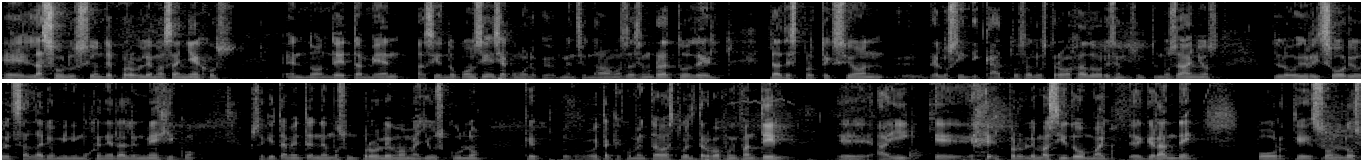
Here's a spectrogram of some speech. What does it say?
eh, la solución de problemas añejos, en donde también haciendo conciencia, como lo que mencionábamos hace un rato de la desprotección de los sindicatos a los trabajadores en los últimos años, lo irrisorio del salario mínimo general en México, pues aquí también tenemos un problema mayúsculo, que ahorita que comentabas tú el trabajo infantil, eh, ahí eh, el problema ha sido eh, grande porque son los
